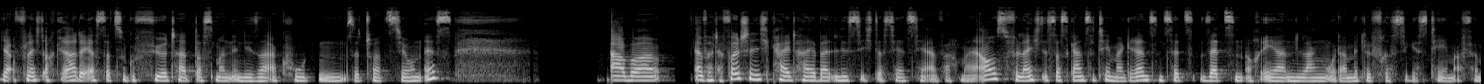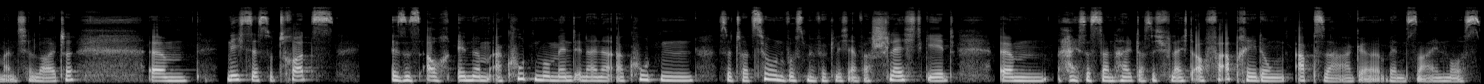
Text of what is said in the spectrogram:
ja vielleicht auch gerade erst dazu geführt hat, dass man in dieser akuten Situation ist. Aber einfach der Vollständigkeit halber liste ich das jetzt hier einfach mal aus. Vielleicht ist das ganze Thema Grenzen setzen auch eher ein lang- oder mittelfristiges Thema für manche Leute. Ähm, nichtsdestotrotz ist es auch in einem akuten Moment, in einer akuten Situation, wo es mir wirklich einfach schlecht geht, ähm, heißt es dann halt, dass ich vielleicht auch Verabredungen absage, wenn es sein muss.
